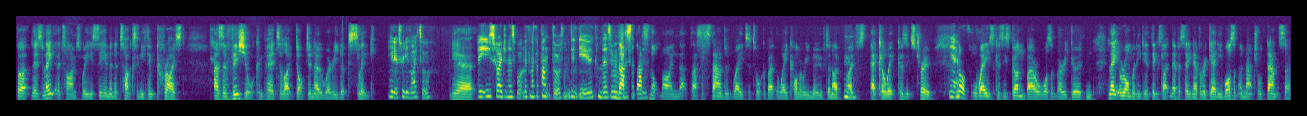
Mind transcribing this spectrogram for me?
But there's later times where you see him in a tux and you think, Christ, as a visual compared to like Doctor No, where he looks sleek. He looks really vital. Yeah, You described him as what, looking like a panther or something, didn't you? There's a that's that's of- not mine. That that's a standard way to talk about the way Connery moved, and I I Mm. just echo it because it's true. yeah. Not always, because his gun barrel wasn't very good, and later on when he did things like Never Say Never Again, he wasn't a natural dancer,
